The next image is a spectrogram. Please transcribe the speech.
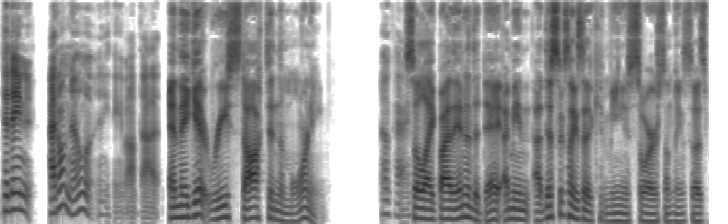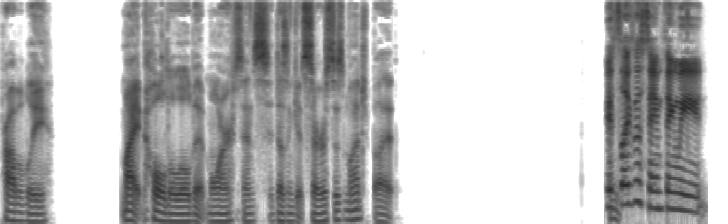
Did they? I don't know anything about that. And they get restocked in the morning. Okay. So like by the end of the day, I mean, uh, this looks like it's a convenience store or something, so it's probably might hold a little bit more since it doesn't get serviced as much, but It's like the same thing we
